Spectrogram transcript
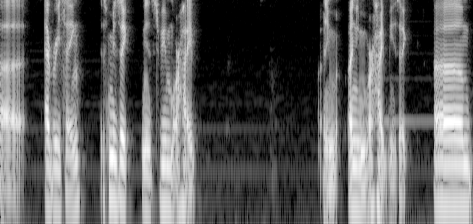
uh, everything. This music needs to be more hype. I need, more, I need more hype music. Um,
